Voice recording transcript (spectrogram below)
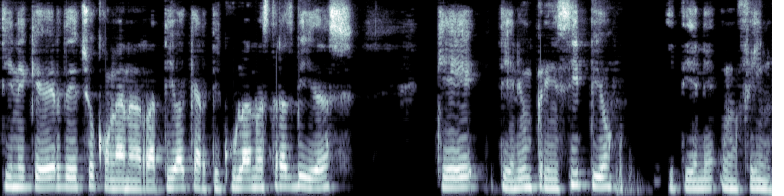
tiene que ver de hecho con la narrativa que articula nuestras vidas, que tiene un principio y tiene un fin.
